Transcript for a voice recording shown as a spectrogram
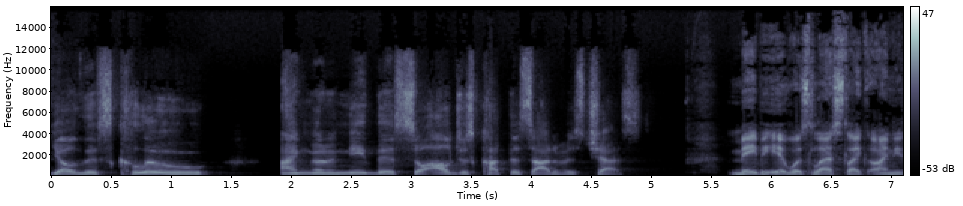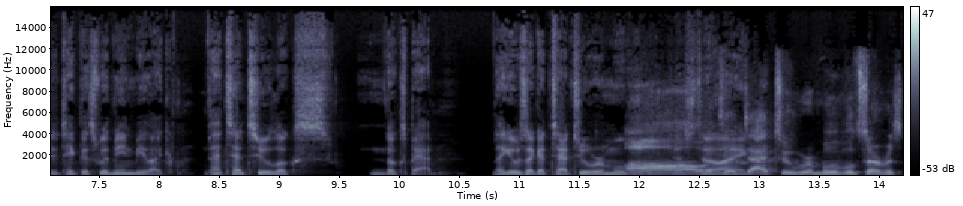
"Yo, this clue." I'm going to need this, so I'll just cut this out of his chest. Maybe it was less like, oh, I need to take this with me and be like, that tattoo looks looks bad. Like it was like a tattoo removal. Oh, it's like- a tattoo removal service.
